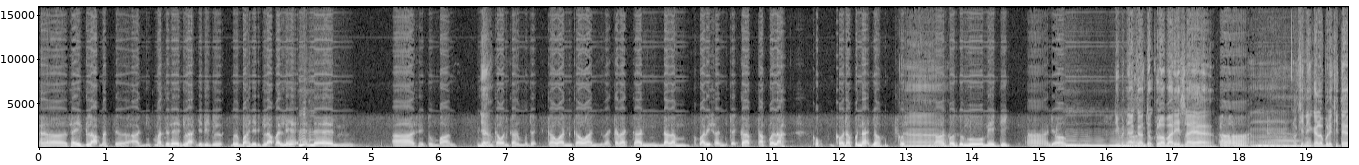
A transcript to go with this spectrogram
uh, saya gelap mata uh, mata saya gelap jadi gel- berubah jadi gelap balik mm-hmm. and then uh, saya tumbang yeah. dan kawan-kawan kawan-kawan rakan-rakan dalam barisan tu cakap tak apalah kau, kau dah penat tu kau, ah. uh, kau tunggu medik Ha, dia hmm. Dibenarkan untuk keluar baris lah ya. Uh-huh. Hmm. Okey ni kalau boleh kita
